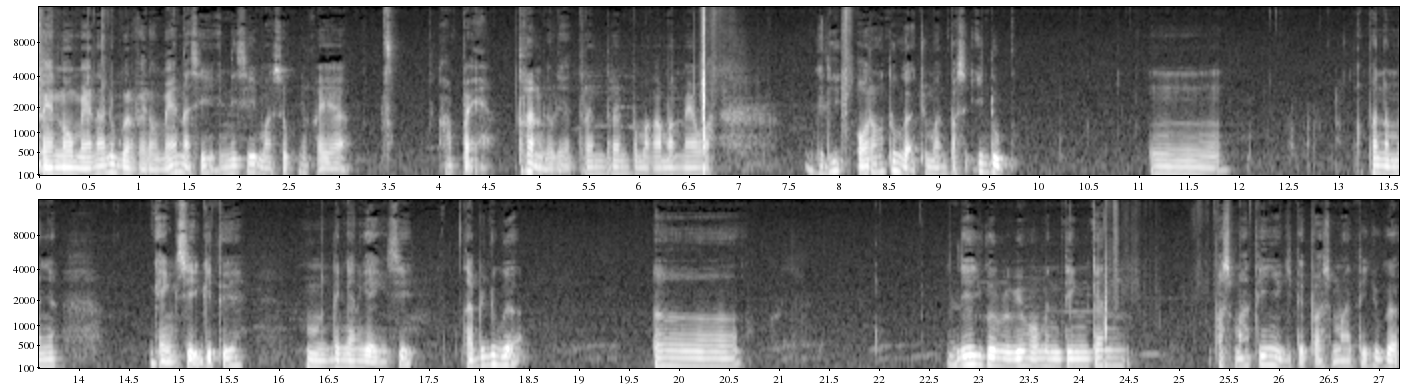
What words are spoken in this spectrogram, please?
fenomena ini bukan fenomena sih, ini sih masuknya kayak apa ya? Tren kali ya, tren-tren pemakaman mewah. Jadi orang tuh nggak cuman pas hidup, hmm, apa namanya gengsi gitu ya, mementingkan gengsi, tapi juga uh, dia juga lebih mementingkan pas matinya gitu. Pas mati juga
